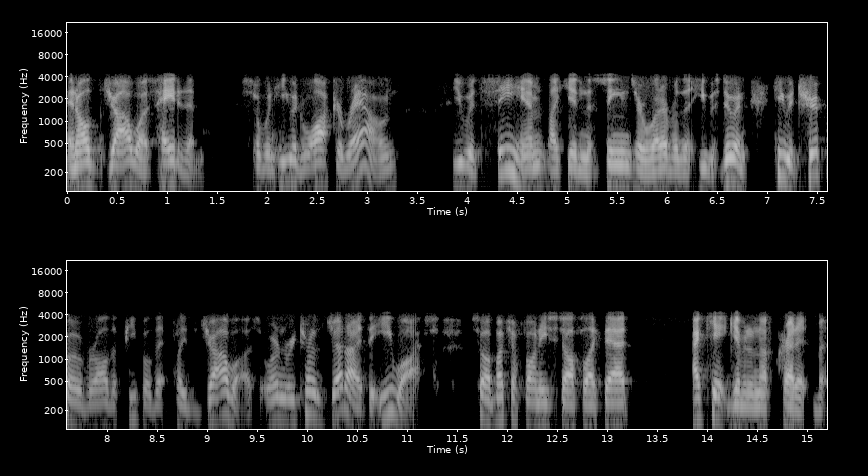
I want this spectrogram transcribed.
and all the Jawas hated him. So when he would walk around, you would see him like in the scenes or whatever that he was doing. He would trip over all the people that played the Jawas, or in Return of the Jedi, the Ewoks. So a bunch of funny stuff like that. I can't give it enough credit, but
